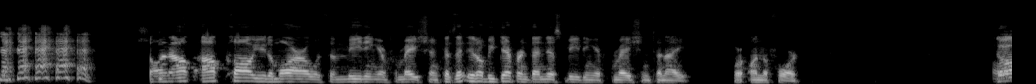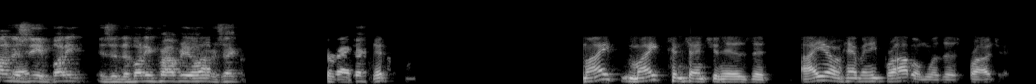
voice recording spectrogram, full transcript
it. So, and I'll, I'll call you tomorrow with the meeting information, because it, it'll be different than this meeting information tonight or on the fourth. Don, is the budding, is it the budding property owner? Is that? Correct. My, my contention is that I don't have any problem with this project.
